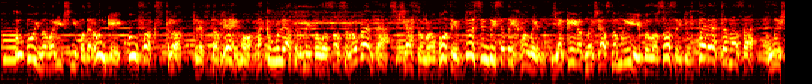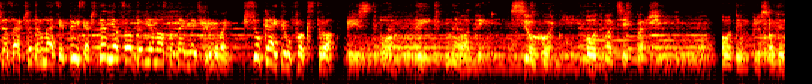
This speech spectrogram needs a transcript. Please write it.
Купуй новорічні подарунки у Фокстрот. Представляємо акумуляторний пилосос Роберта з часом роботи до 70 хвилин, який одночасно миє і пилососить вперед та назад. Лише за 14 тисяч 999 гривень. Шукайте у Фокстрот. Різдво. Ти не один. Сьогодні о 21-й. Один плюс один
